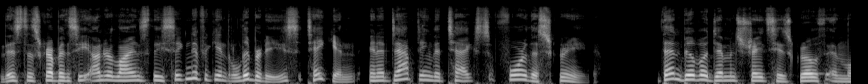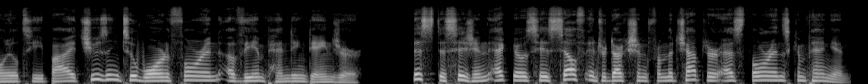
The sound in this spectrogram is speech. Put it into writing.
This discrepancy underlines the significant liberties taken in adapting the text for the screen. Then Bilbo demonstrates his growth and loyalty by choosing to warn Thorin of the impending danger. This decision echoes his self introduction from the chapter as Thorin's companion,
